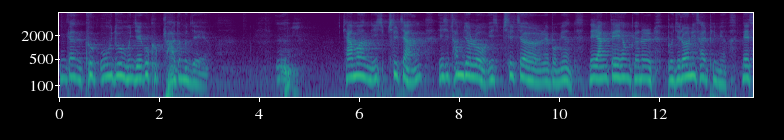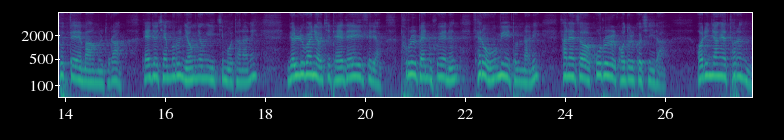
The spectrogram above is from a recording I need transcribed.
그러니까 극우도 문제고 극좌도 문제예요. 잠언 27장 23절로 27절에 보면 내 양떼의 형편을 부지런히 살피며 내 소떼의 마음을 두라. 대저 재물은 영영이 있지 못하나니 멸류관이 어찌 대대에 있으랴. 풀을 벤 후에는 새로 um이 돋나니 산에서 꼴을 거둘 것이니라. 어린 양의 털은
